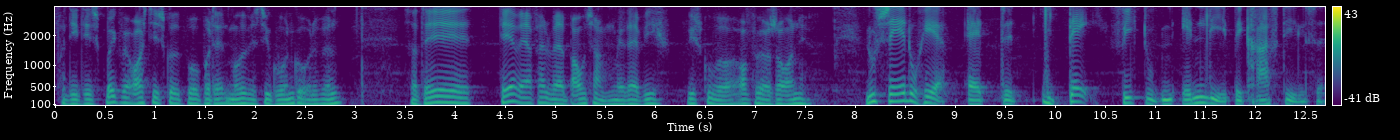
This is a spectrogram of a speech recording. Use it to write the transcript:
Fordi det skulle ikke være os, de skød på på den måde, hvis de kunne undgå det, vel? Så det, det har i hvert fald været bagtanken med at vi, vi skulle opføre os ordentligt. Nu sagde du her, at øh, i dag fik du den endelige bekræftelse.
